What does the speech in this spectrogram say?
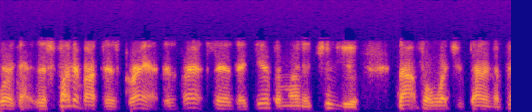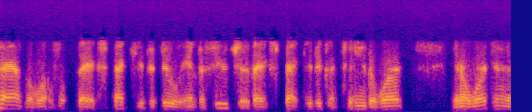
work. It's funny about this grant. This grant says they give the money to you not for what you've done in the past, but what they expect you to do in the future. They expect you to continue to work. You know, working in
